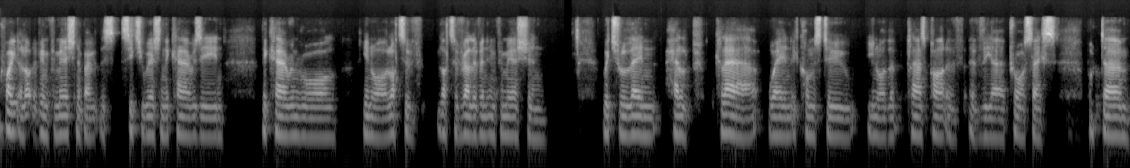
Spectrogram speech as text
quite a lot of information about the situation the care is in, the caring role, you know, lots of lots of relevant information, which will then help Claire when it comes to you know the Claire's part of of the uh, process. But um,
